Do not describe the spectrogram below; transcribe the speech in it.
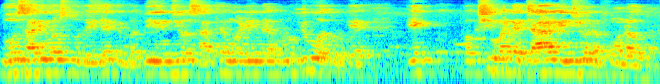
બહુ સારી વસ્તુ થઈ છે કે બધી એનજીઓ સાથે મળીને આપણું કેવું હતું કે એક પક્ષી માટે ચાર એનજીઓને ફોન આવતા.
